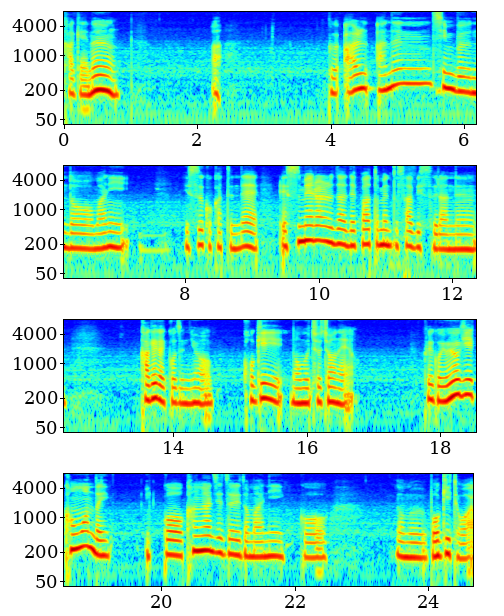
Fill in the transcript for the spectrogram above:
가게는 아 그 아는 신분도 많이 있을 것 같은데 에스메랄다 데파트멘트 서비스라는 가게가 있거든요. 거기 너무 추천해요. 그리고 여기 공원도 있, 있고 강아지들도 많이 있고 너무 먹이 좋아요.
